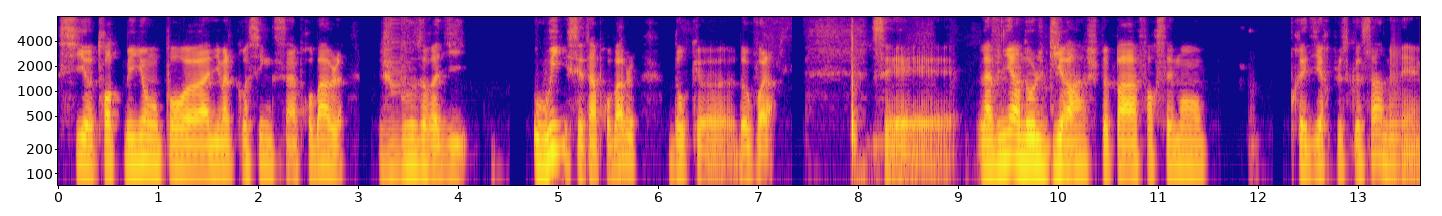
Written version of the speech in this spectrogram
si euh, 30 millions pour Animal Crossing, c'est improbable. Je vous aurais dit oui, c'est improbable. Donc, euh, donc voilà. C'est l'avenir nous le dira. Je peux pas forcément prédire plus que ça, mais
